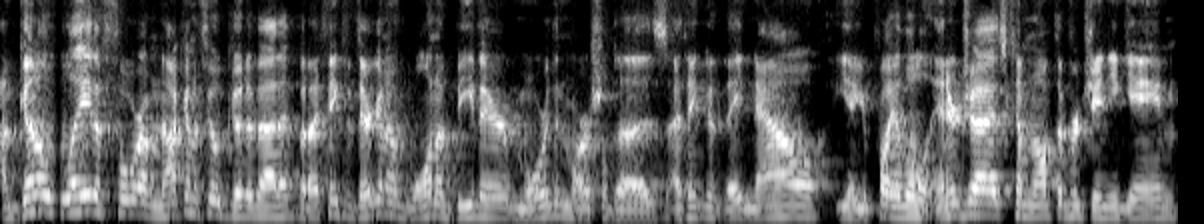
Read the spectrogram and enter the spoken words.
I'm going to lay the four. I'm not going to feel good about it, but I think that they're going to want to be there more than Marshall does. I think that they now, you know, you're probably a little energized coming off the Virginia game.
